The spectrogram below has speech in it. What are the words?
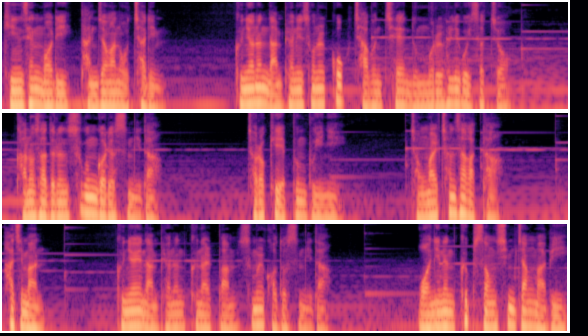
긴 생머리, 단정한 옷차림. 그녀는 남편이 손을 꼭 잡은 채 눈물을 흘리고 있었죠. 간호사들은 수군거렸습니다. 저렇게 예쁜 부인이 정말 천사 같아. 하지만 그녀의 남편은 그날 밤 숨을 거뒀습니다. 원인은 급성 심장마비.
